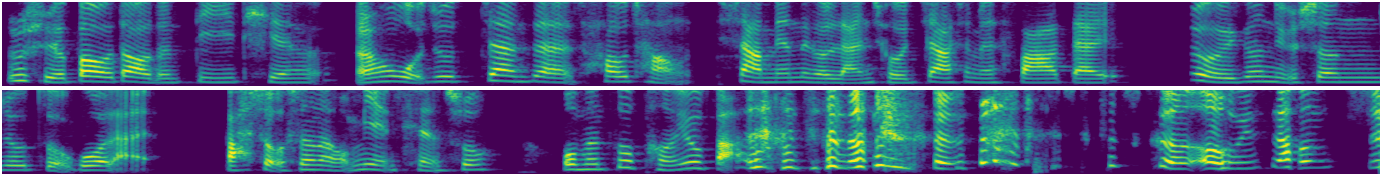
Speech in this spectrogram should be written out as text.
入学报道的第一天，然后我就站在操场下面那个篮球架上面发呆，就有一个女生就走过来，把手伸到我面前说：“我们做朋友吧。” 真的很 很偶像剧。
